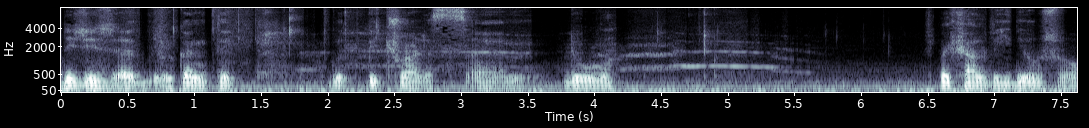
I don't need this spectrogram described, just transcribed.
this is uh, you can take good pictures um, do special videos so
